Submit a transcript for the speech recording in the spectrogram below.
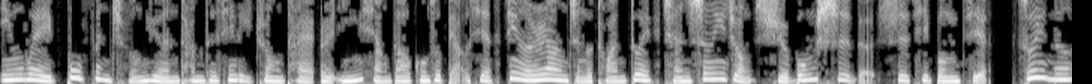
因为部分成员他们的心理状态而影响到工作表现，进而让整个团队产生一种雪崩式的士气崩解。所以呢，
